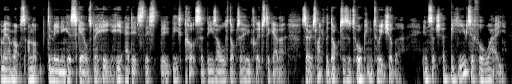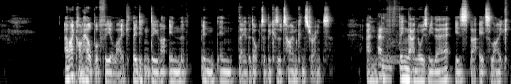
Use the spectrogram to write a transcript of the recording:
I mean, I'm not I'm not demeaning his skills, but he he edits this the, these cuts of these old Doctor Who clips together, so it's like the Doctors are talking to each other in such a beautiful way. And I can't help but feel like they didn't do that in the in in Day of the Doctor because of time constraints. And, And- the thing that annoys me there is that it's like,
